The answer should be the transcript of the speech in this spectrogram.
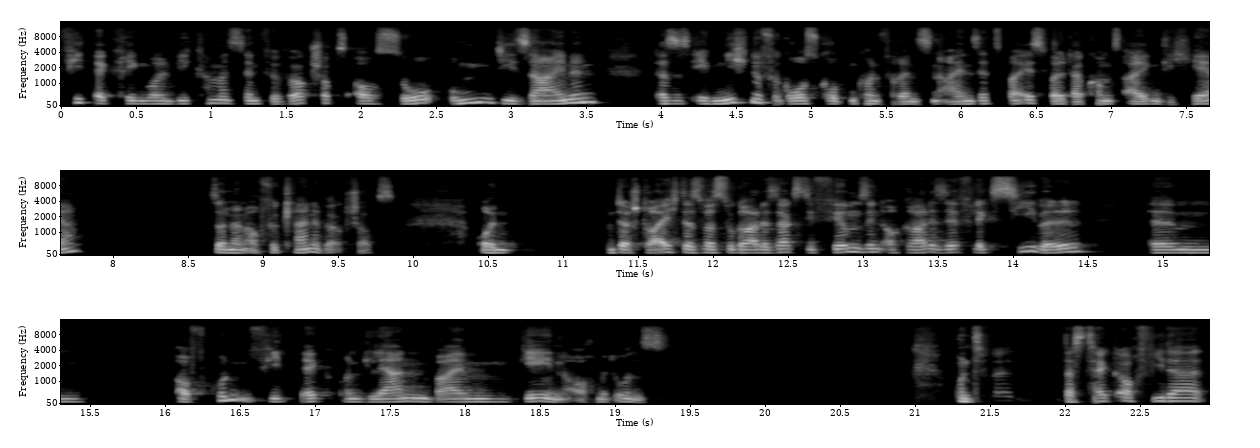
Feedback kriegen wollen, wie kann man es denn für Workshops auch so umdesignen, dass es eben nicht nur für Großgruppenkonferenzen einsetzbar ist, weil da kommt es eigentlich her, sondern auch für kleine Workshops. Und unterstreicht das, was du gerade sagst, die Firmen sind auch gerade sehr flexibel, ähm, auf Kundenfeedback und lernen beim Gehen auch mit uns. Und äh, das zeigt auch wieder,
